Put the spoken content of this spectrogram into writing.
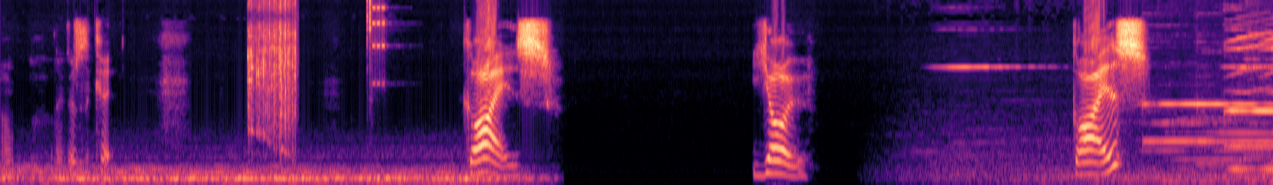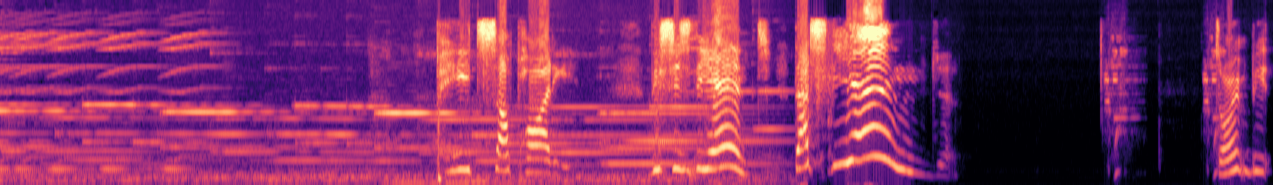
Oh, there goes the cat. Guys, Yo. Guys. Pizza party. This is the end. That's the end. Don't be.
